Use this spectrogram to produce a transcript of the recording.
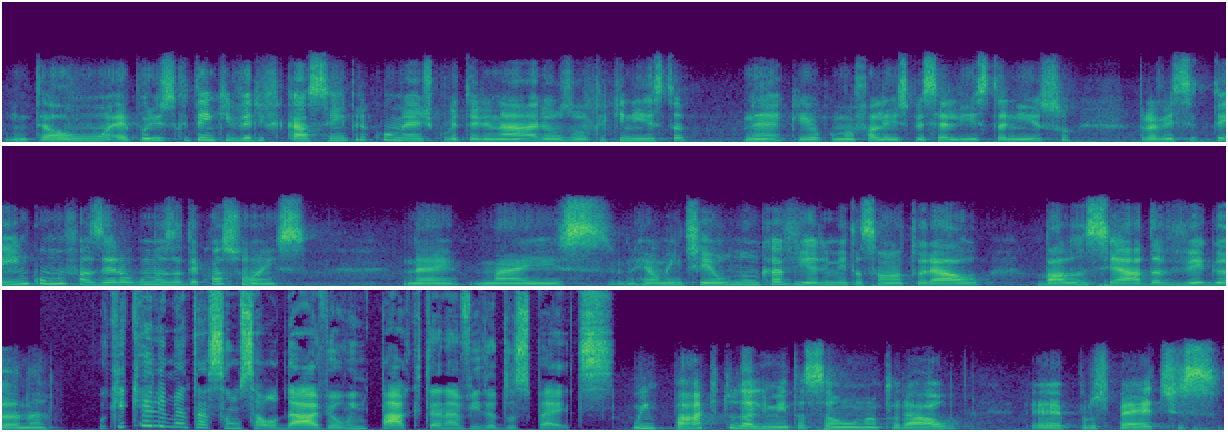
Então, é por isso que tem que verificar sempre com o médico veterinário ou zootecnista, né, que é, como eu falei, especialista nisso, para ver se tem como fazer algumas adequações né? Mas realmente eu nunca vi alimentação natural balanceada vegana. O que, que a alimentação saudável impacta na vida dos pets? O impacto da alimentação natural é, para os pets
